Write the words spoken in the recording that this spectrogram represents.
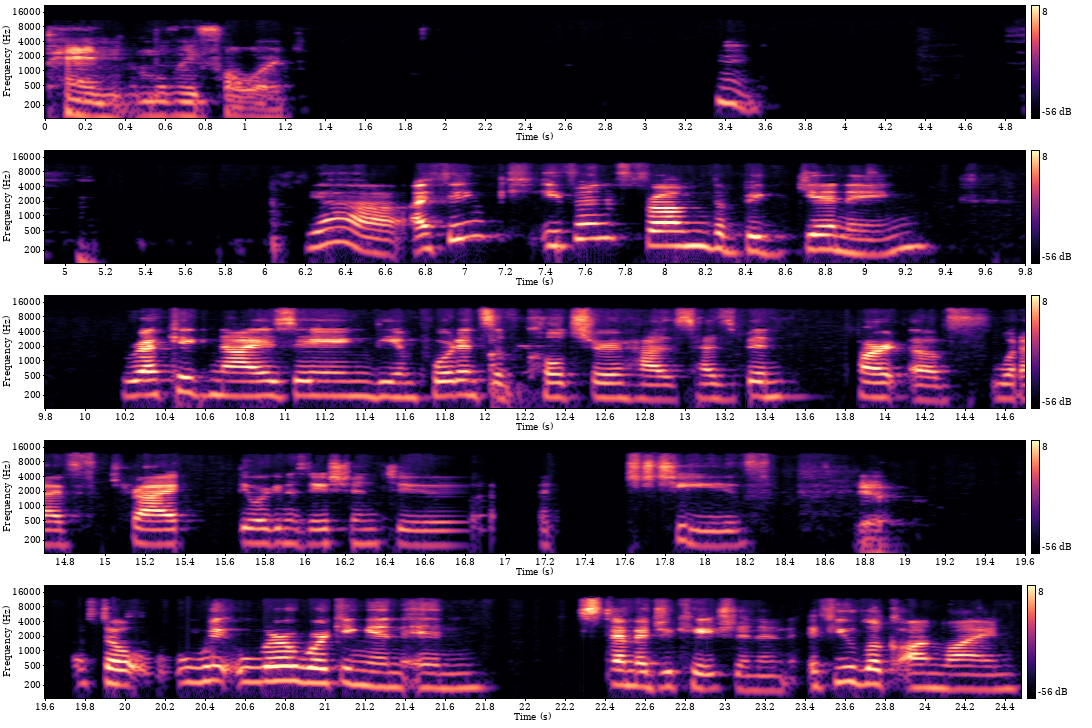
PEN moving forward hmm. Yeah, I think even from the beginning, recognizing the importance of culture has has been part of what I've tried the organization to achieve. Yeah. So we, we're working in in STEM education, and if you look online,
